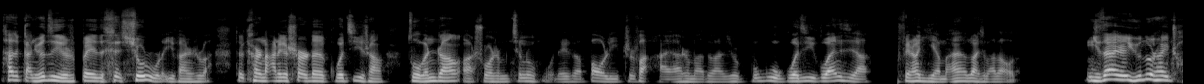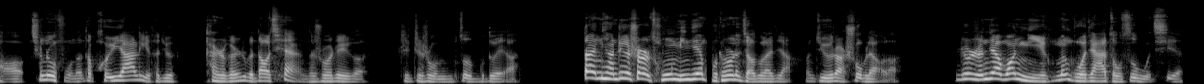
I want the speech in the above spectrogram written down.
他就感觉自己是被 羞辱了一番，是吧？就开始拿这个事儿在国际上做文章啊，说什么清政府这个暴力执法呀，什么对吧？就是不顾国际关系啊，非常野蛮，乱七八糟的。你在舆论上一吵，清政府呢，他迫于压力，他就。开始跟日本道歉，他说：“这个，这这是我们做的不对啊。”但你想这个事儿，从民间普通人的角度来讲，就有点受不了了。就是人家往你们国家走私武器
